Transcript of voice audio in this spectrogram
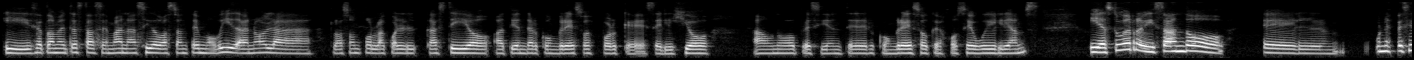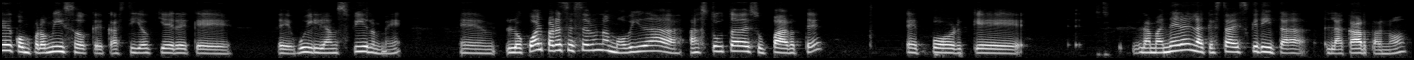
y ciertamente esta semana ha sido bastante movida, ¿no? La razón por la cual Castillo atiende al Congreso es porque se eligió a un nuevo presidente del Congreso, que es José Williams. Y estuve revisando una especie de compromiso que Castillo quiere que eh, Williams firme, em, lo cual parece ser una movida astuta de su parte, eh, porque la manera en la que está escrita la carta, ¿no?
